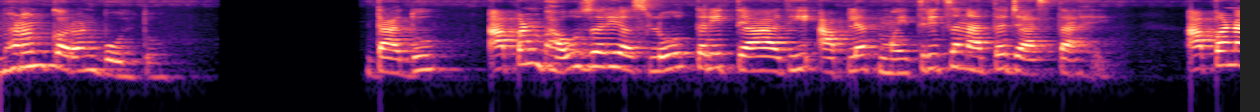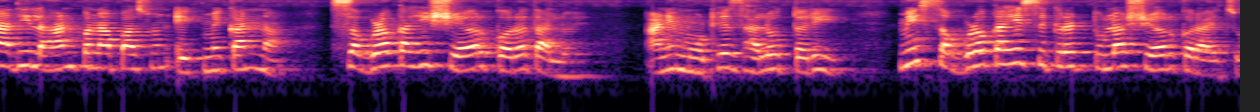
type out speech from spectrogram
म्हणून करण बोलतो. दादू आपण भाऊ जरी असलो तरी त्याआधी आपल्यात मैत्रीचं नातं जास्त आहे. आपण आधी लहानपणापासून एकमेकांना सगळं काही शेअर करत आलोय. आणि मोठे झालो तरी मी सगळं काही सिक्रेट तुला शेअर करायचो.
